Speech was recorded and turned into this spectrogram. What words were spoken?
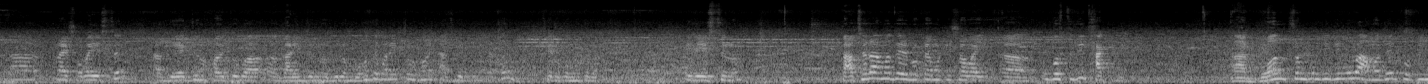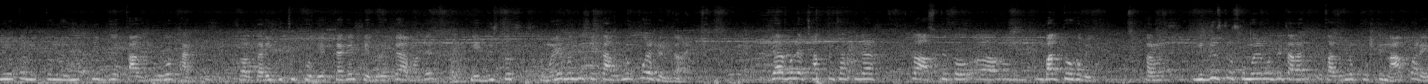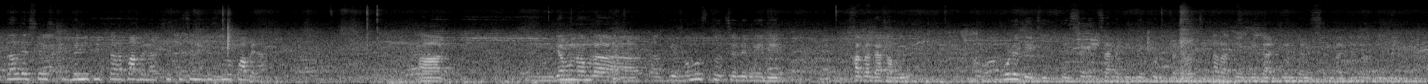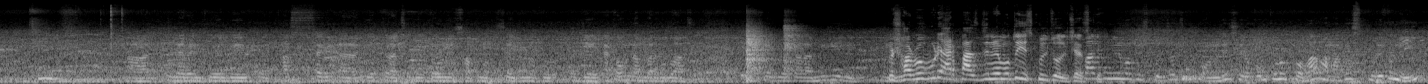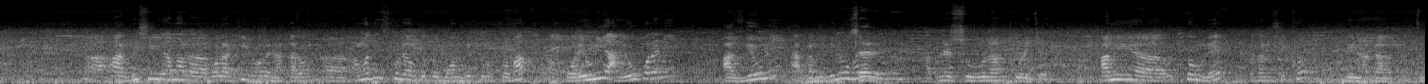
প্রায় সবাই এসছে, আর দু একজন হয়তো বা গাড়ির জন্য বিলম্ব হতে পারে, একটু হয়, আজকের দিনটা তো সেরকম হতে পারে। এই যে এসছে না তাছাড়া আমাদের মোটামুটি সবাই উপস্থিতি থাকবে। আর বন সম্পর্কে যেগুলো আমাদের প্রতিনিয়ত নিত্য নৈমিত্তিক যে কাজগুলো থাকে, সরকারি কিছু প্রজেক্ট থাকে, সেগুলোকে আমাদের নির্দিষ্ট সময়ের মধ্যে সেই কাজগুলো করে ফেলতে হয়। যার ফলে ছাত্রছাত্রীরা তো আসতে তো বাধ্য হবে। কারণ নির্দিষ্ট সময়ের মধ্যে তারা কাজগুলো করতে না পারে, তাহলে সেই বেনিফিট তারা পাবে না, সেই ফেসিলিটিসগুলো পাবে না। আর যেমন আমরা আজকে সমস্ত ছেলে মেয়েদের খাতা দেখাবো বলে দিয়েছি যে সেকেন্ড সেমিস্টার যে পরীক্ষাটা হচ্ছে তারা দেখবে গার্জিয়ান গার্জিয়ান গার্জিয়ানরা দেখবে হুম। আর ইলেভেন টুয়েলভে ফার্স্ট সেকেন্ড ইয়েতে আছে যে তরুণের স্বপ্ন সেইগুলো তো যে অ্যাকাউন্ট নাম্বারগুলো আছে সেগুলো তারা মিলিয়ে নেবে মানে সর্বোপরি আর পাঁচ দিনের মতো স্কুল চলছে পাঁচ আজকে দিনের মতো স্কুল চলছে বন্ধে সেরকম কোনো প্রভাব আমাদের স্কুলে তো নেই আর বেশি আমার বলা ঠিক হবে না কারণ আমাদের স্কুলে অন্তত বন্ধের কোনো প্রভাব পরেও নেই আগেও পড়েনি আজকেও নেই আগামী দিনেও স্যার। আপনার শুভ নাম পরিচয়। আমি উত্তম লে প্রধান শিক্ষক দিনহাটা উচ্চ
